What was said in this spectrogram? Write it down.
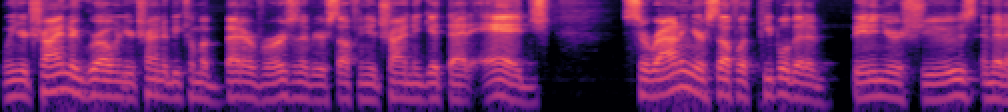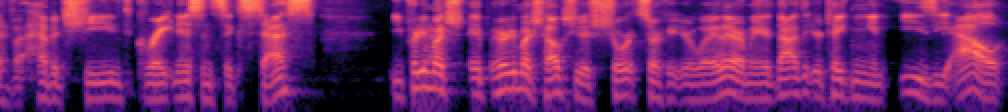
when you're trying to grow and you're trying to become a better version of yourself, and you're trying to get that edge, surrounding yourself with people that have been in your shoes and that have, have achieved greatness and success you pretty much it pretty much helps you to short circuit your way there. I mean, it's not that you're taking an easy out,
